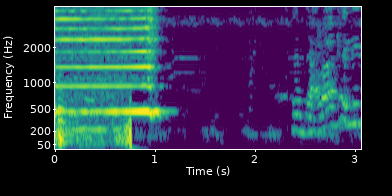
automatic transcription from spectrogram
করছে। রাখতে নেই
